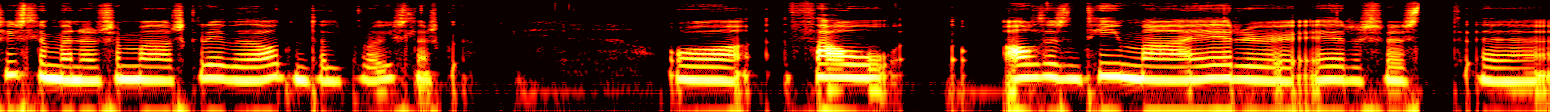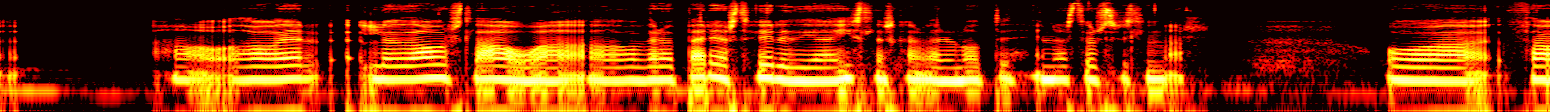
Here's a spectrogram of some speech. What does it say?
síslumennum sem að skrifuðu átjöndald bara á íslensku. Og þá á þessum tíma eru, eru svist uh, þá er lögð áherslu á að, að vera að berjast fyrir því að íslenskan verður notið innan stjórnsýslunar og þá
